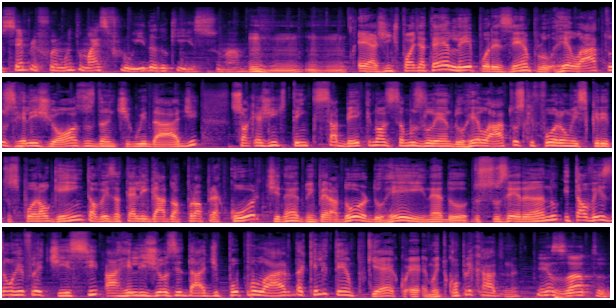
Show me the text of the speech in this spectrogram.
sempre foi muito mais fluida do que isso, né? Uhum, uhum. É, a gente pode até ler, por exemplo, relatos religiosos da antiguidade, só que a gente tem que saber que nós estamos lendo relatos que foram escritos por alguém, talvez até ligado à própria corte, né, do imperador imperador, do rei, né, do, do suzerano, e talvez não refletisse a religiosidade popular daquele tempo, que é, é, muito complicado, né? Exato.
